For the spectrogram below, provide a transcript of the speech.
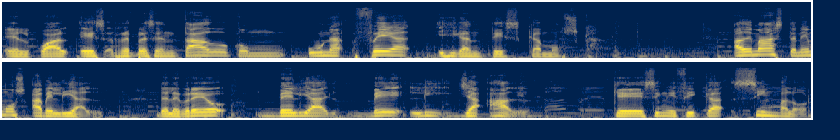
el cual es representado con una fea y gigantesca mosca. Además tenemos a Belial, del hebreo Belial, Belial, que significa sin valor,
